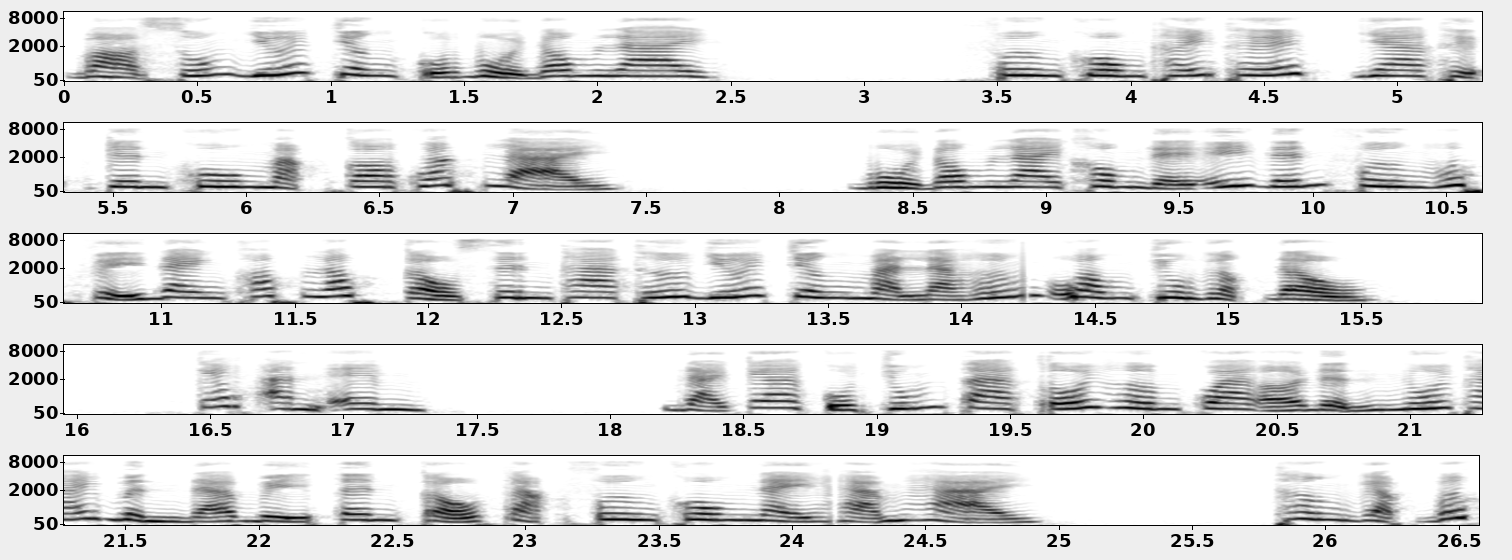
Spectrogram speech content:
Bò xuống dưới chân của Bùi Đông Lai. Phương Khôn thấy thế, da thịt trên khuôn mặt co quắp lại. Bùi Đông Lai không để ý đến Phương Húc Vĩ đang khóc lóc cầu xin tha thứ dưới chân mà là hướng ông Chu gật đầu. Các anh em! Đại ca của chúng ta tối hôm qua ở đỉnh núi Thái Bình đã bị tên cẩu tặc Phương Khôn này hãm hại. Thân gặp bất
